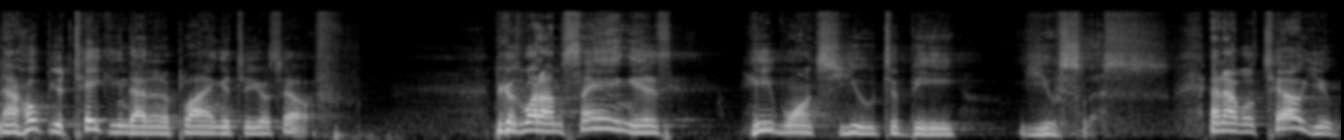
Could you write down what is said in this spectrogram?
Now, I hope you're taking that and applying it to yourself. Because what I'm saying is, he wants you to be useless. And I will tell you,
